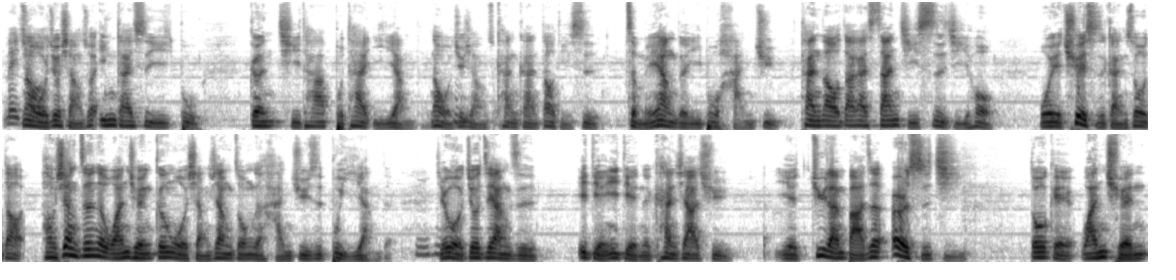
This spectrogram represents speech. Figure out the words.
没错，那我就想说，应该是一部。跟其他不太一样的，那我就想看看到底是怎么样的一部韩剧。看到大概三集四集后，我也确实感受到，好像真的完全跟我想象中的韩剧是不一样的。结果就这样子一点一点的看下去，也居然把这二十集都给完全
